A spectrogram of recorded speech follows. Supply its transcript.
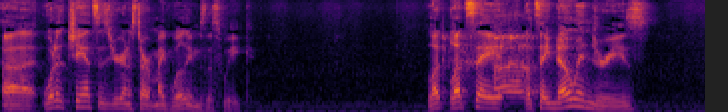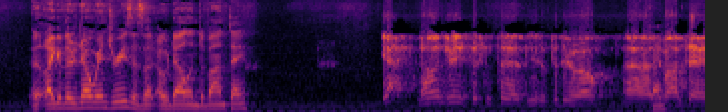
Uh, what are the chances you're going to start Mike Williams this week? Let Let's say Uh, let's say no injuries. Uh, Like if there's no injuries, is it Odell and DeVante? No injuries. This is the this is the duo. Uh, Okay. DeVante,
